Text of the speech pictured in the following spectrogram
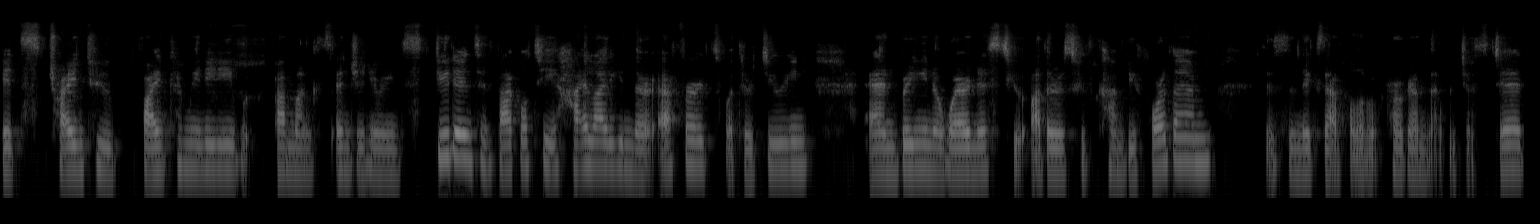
it's trying to find community amongst engineering students and faculty, highlighting their efforts, what they're doing, and bringing awareness to others who've come before them. This is an example of a program that we just did.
